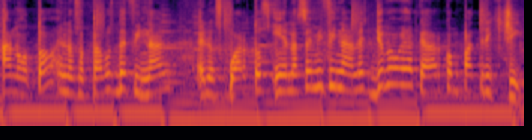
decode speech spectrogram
anotó en los octavos de final, en los cuartos y en las semifinales, yo me voy a quedar con Patrick Schick.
